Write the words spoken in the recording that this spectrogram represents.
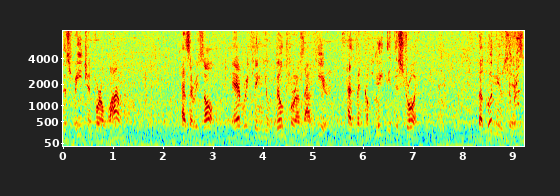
This region for a while now. As a result, everything you've built for us out here has been completely destroyed. The good news is,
